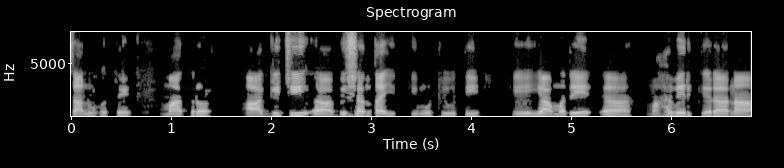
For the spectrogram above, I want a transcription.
चालू होते. मात्र आगीची भीषणता इतकी मोठी होती की यामध्ये महावीर किराणा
